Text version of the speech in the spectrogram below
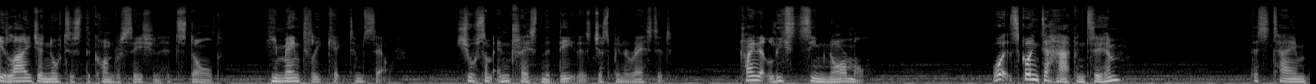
Elijah noticed the conversation had stalled. He mentally kicked himself. Show some interest in the date that's just been arrested. Try and at least seem normal. What's going to happen to him? This time,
